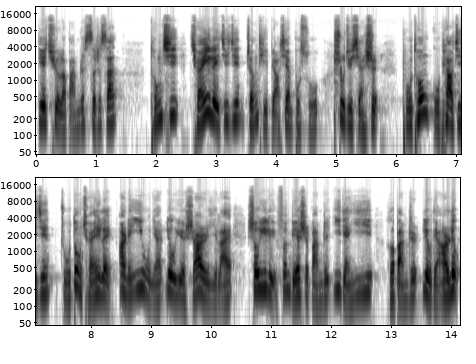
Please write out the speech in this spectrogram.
跌去了百分之四十三。同期权益类基金整体表现不俗，数据显示。普通股票基金、主动权益类，二零一五年六月十二日以来，收益率分别是百分之一点一一和百分之六点二六。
